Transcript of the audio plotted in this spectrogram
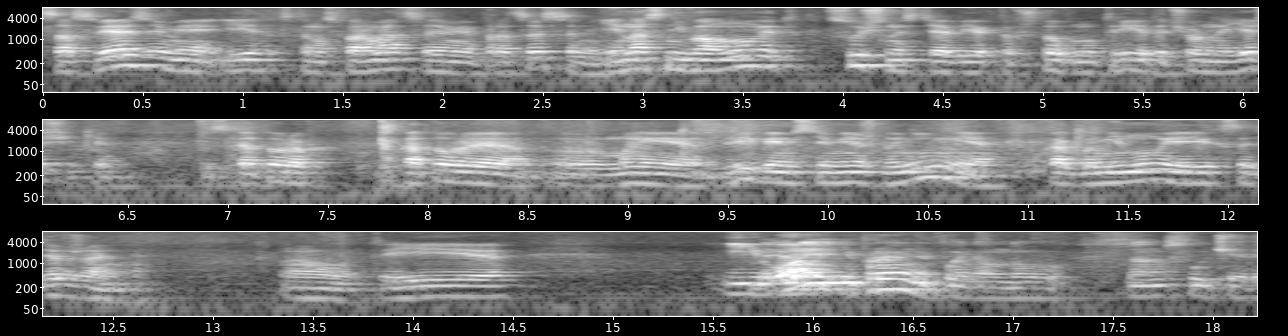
со связями и с трансформациями, процессами. И нас не волнует сущности объектов, что внутри это черные ящики, из которых, которые э, мы двигаемся между ними, как бы минуя их содержание. Вот. И, и Наверное, он... я неправильно понял, но в данном случае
